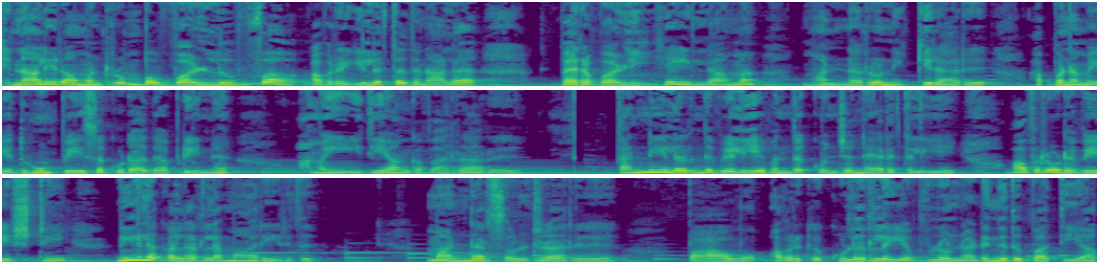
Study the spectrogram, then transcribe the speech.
தெனாலிராமன் ரொம்ப வலுவாக அவரை இழுத்ததுனால வேற வழியே இல்லாமல் மன்னரும் நிற்கிறாரு அப்போ நம்ம எதுவும் பேசக்கூடாது அப்படின்னு அமைதியாக அங்கே வர்றாரு. தண்ணியிலிருந்து வெளியே வந்த கொஞ்ச நேரத்திலேயே அவரோட வேஷ்டி நீல கலரில் மாறிடுது. மன்னர் சொல்றாரு பாவம் அவருக்கு குளிரில் எவ்வளோ நடுங்குது பாத்தியா?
